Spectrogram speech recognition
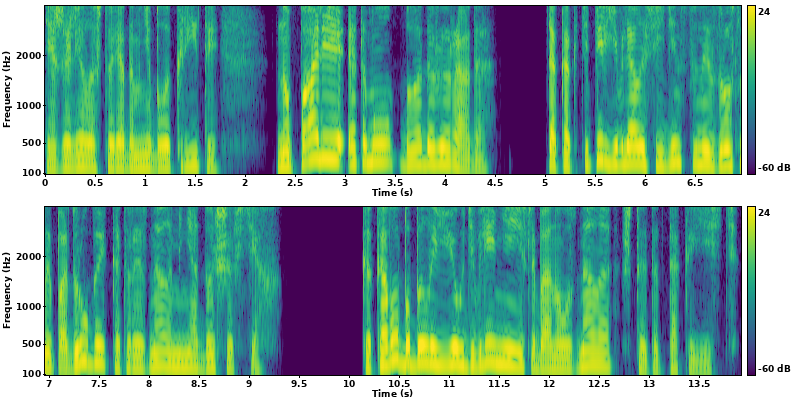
Я жалела, что рядом не было Криты, но Палия этому была даже рада, так как теперь являлась единственной взрослой подругой, которая знала меня дольше всех. Каково бы было ее удивление, если бы она узнала, что это так и есть.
